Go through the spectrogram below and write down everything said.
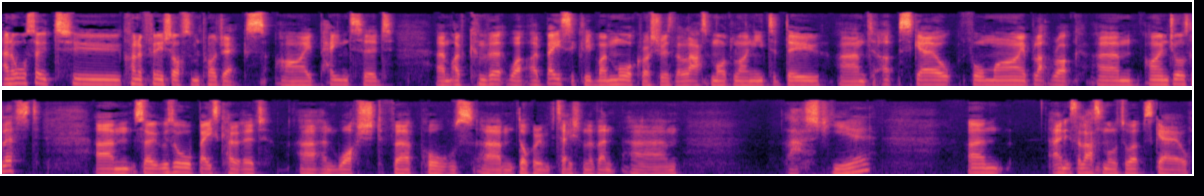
and also to kind of finish off some projects, I painted. Um, I've convert. Well, I basically my Mawcrusha is the last model I need to do um, to upscale for my Blackrock um, Ironjawz list. Um, so it was all base coated uh, and washed for Paul's um, Dogger Invitational event um, last year. Um, and it's the last model to upscale.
